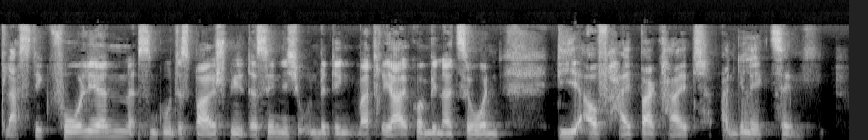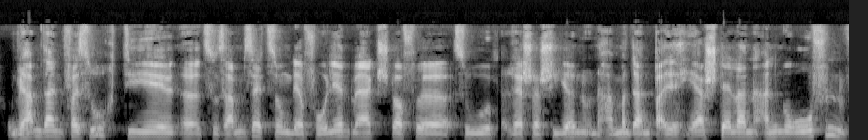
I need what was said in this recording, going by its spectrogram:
Plastikfolien ist ein gutes Beispiel. Das sind nicht unbedingt Materialkombinationen, die auf Haltbarkeit angelegt sind. Und wir haben dann versucht, die äh, Zusammensetzung der Folienwerkstoffe zu recherchieren und haben dann bei Herstellern angerufen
